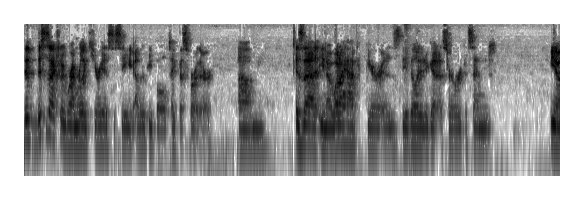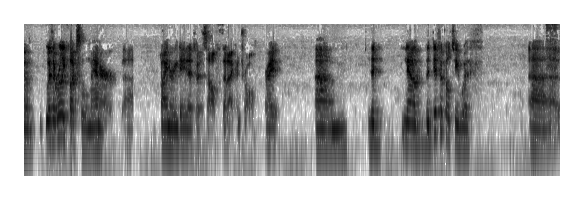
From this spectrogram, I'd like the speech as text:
th- this is actually where I'm really curious to see other people take this further. Um, is that you know what I have here is the ability to get a server to send, you know, with a really flexible manner, uh, binary data to itself that I control. Right. Um, the now the difficulty with uh,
